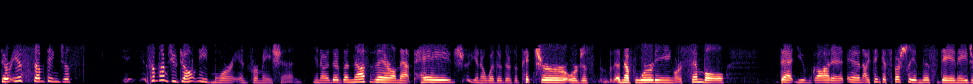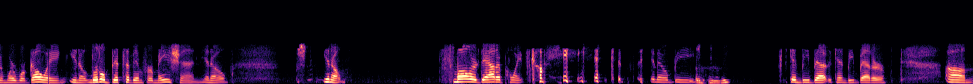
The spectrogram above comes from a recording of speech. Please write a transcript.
there is something just sometimes you don't need more information. You know, there's enough there on that page, you know, whether there's a picture or just enough wording or symbol that you've got it. And I think especially in this day and age and where we're going, you know, little bits of information, you know, you know, smaller data points coming can, you know, be mm-hmm. can be better can be better. Um,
